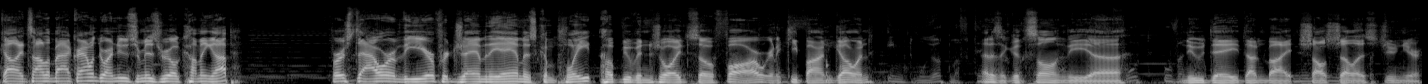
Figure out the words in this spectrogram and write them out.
Golly, it's on the background. We'll do our news from Israel coming up. First hour of the year for JM and the AM is complete. Hope you've enjoyed so far. We're going to keep on going. That is a good song, the uh, New Day done by Shalsheles Jr.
